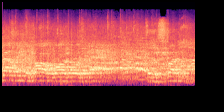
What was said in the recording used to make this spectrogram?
Traveling the call, the ball goes back to the Spartans.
